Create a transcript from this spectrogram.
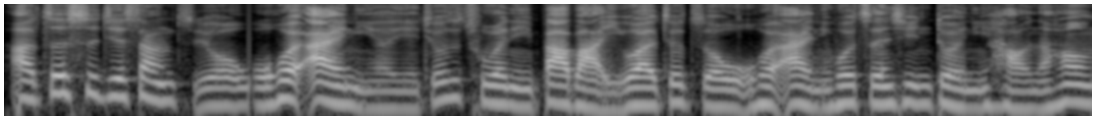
啊，这世界上只有我会爱你而已，就是除了你爸爸以外，就只有我会爱你，会真心对你好。然后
